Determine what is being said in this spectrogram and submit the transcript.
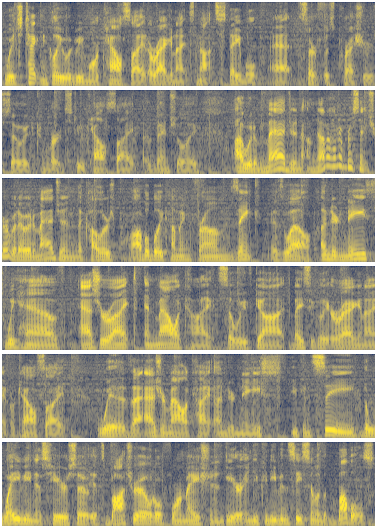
which technically would be more calcite. Aragonite's not stable at surface pressure, so it converts to calcite eventually. I would imagine, I'm not 100% sure, but I would imagine the color's probably coming from zinc as well. Underneath we have azurite and malachite, so we've got basically aragonite or calcite with uh, azure malachite underneath. You can see the waviness here, so it's botryoidal formation here, and you can even see some of the bubbles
